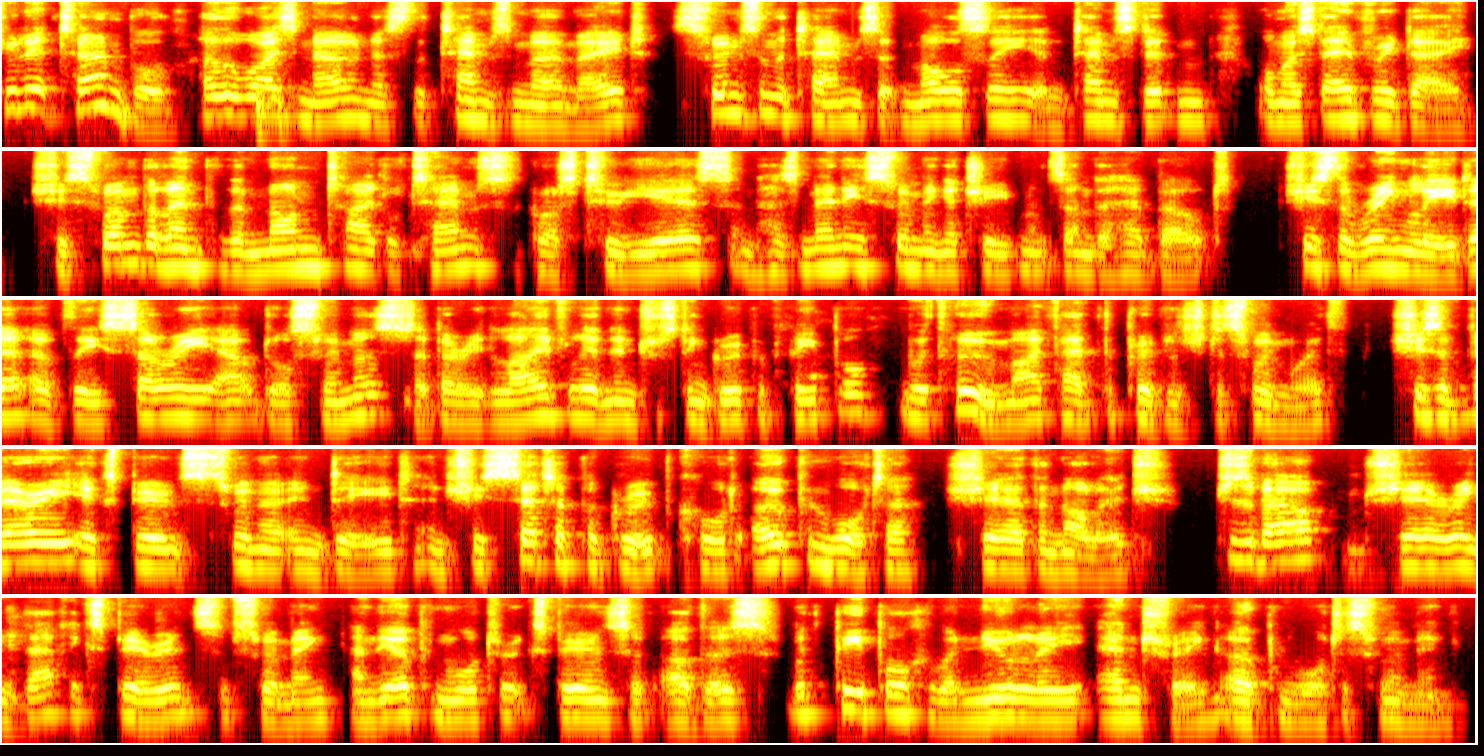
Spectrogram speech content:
Juliet Turnbull, otherwise known as the Thames Mermaid, swims in the Thames at Molesey and Thames Ditton almost every day. She swum the length of the non-tidal Thames across two years and has many swimming achievements under her belt. She's the ringleader of the Surrey Outdoor Swimmers, a very lively and interesting group of people with whom I've had the privilege to swim with. She's a very experienced swimmer indeed, and she's set up a group called Open Water Share the Knowledge, which is about sharing that experience of swimming and the open water experience of others with people who are newly entering open water swimming.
